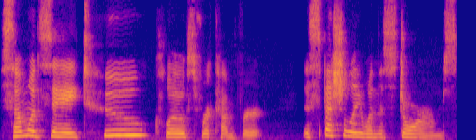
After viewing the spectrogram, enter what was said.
Some would say too close for comfort, especially when the storms,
